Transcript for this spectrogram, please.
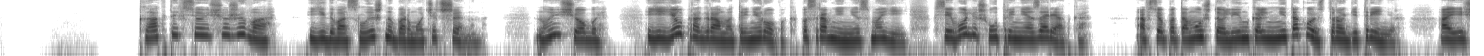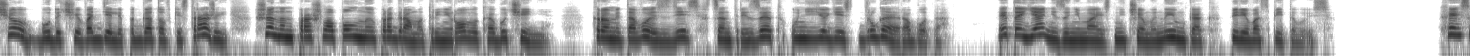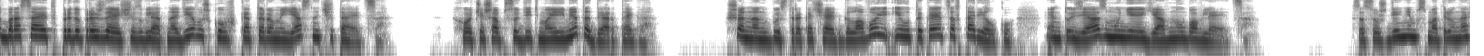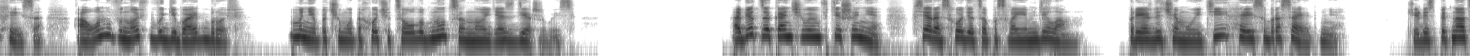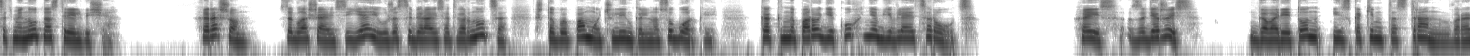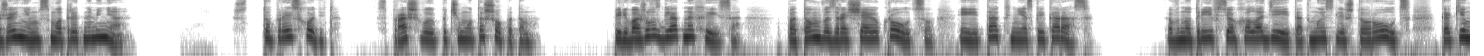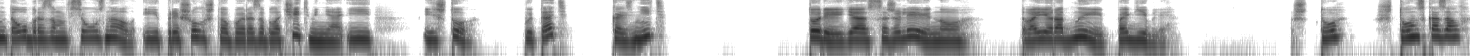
«Как ты все еще жива?» — едва слышно бормочет Шеннон. «Ну еще бы. Ее программа тренировок, по сравнению с моей, всего лишь утренняя зарядка. А все потому, что Линкольн не такой строгий тренер. А еще, будучи в отделе подготовки стражей, Шеннон прошла полную программу тренировок и обучения. Кроме того, здесь, в центре Z, у нее есть другая работа. Это я не занимаюсь ничем иным, как перевоспитываюсь. Хейс бросает предупреждающий взгляд на девушку, в котором ясно читается. «Хочешь обсудить мои методы, Артега?» Шеннон быстро качает головой и утыкается в тарелку. Энтузиазм у нее явно убавляется. С осуждением смотрю на Хейса, а он вновь выгибает бровь. Мне почему-то хочется улыбнуться, но я сдерживаюсь. Обед заканчиваем в тишине, все расходятся по своим делам. Прежде чем уйти, Хейс бросает мне. «Через 15 минут на стрельбище». «Хорошо», — соглашаюсь я и уже собираюсь отвернуться, чтобы помочь Линкольну с уборкой, как на пороге кухни объявляется Роудс. «Хейс, задержись», — говорит он и с каким-то странным выражением смотрит на меня. «Что происходит?» — спрашиваю почему-то шепотом. Перевожу взгляд на Хейса — Потом возвращаю к Роудсу, и так несколько раз. Внутри все холодеет от мысли, что Роудс каким-то образом все узнал и пришел, чтобы разоблачить меня и... И что? Пытать? Казнить? Тори, я сожалею, но твои родные погибли. Что? Что он сказал?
